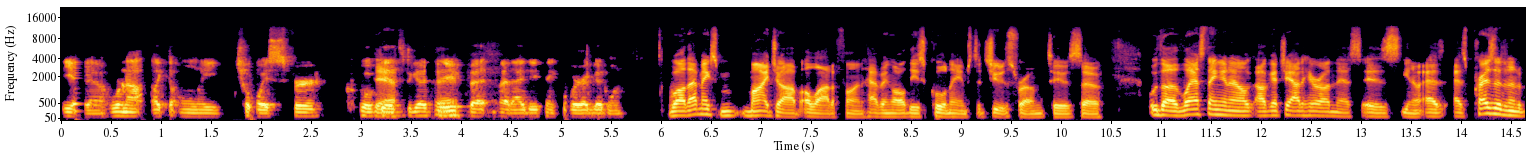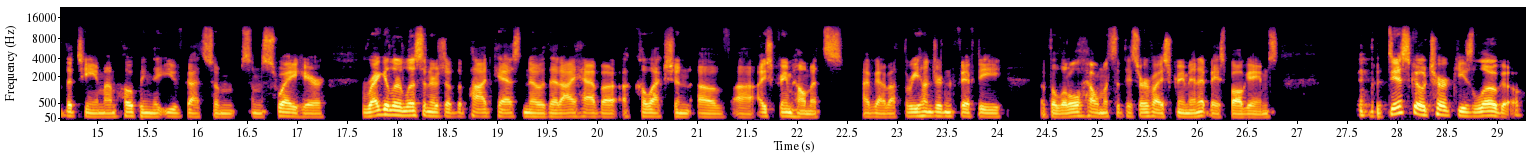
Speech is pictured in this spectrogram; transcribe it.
you know we're not like the only choice for cool yeah. kids to go to, yeah. but but I do think we're a good one. Well, that makes my job a lot of fun having all these cool names to choose from too. So the last thing, and I'll, I'll get you out of here on this is, you know, as, as president of the team, I'm hoping that you've got some, some sway here. Regular listeners of the podcast know that I have a, a collection of uh, ice cream helmets. I've got about 350 of the little helmets that they serve ice cream in at baseball games. the Disco Turkeys logo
